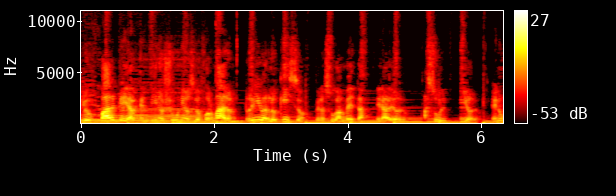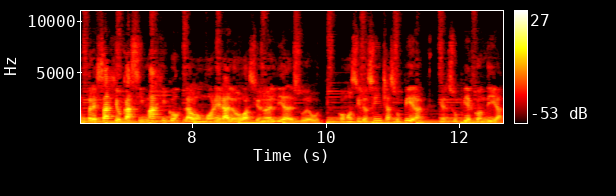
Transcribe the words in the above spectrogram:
Club Parque y Argentinos Juniors lo formaron, River lo quiso, pero su gambeta era de oro azul y oro. En un presagio casi mágico, la bombonera lo ovacionó el día de su debut, como si los hinchas supieran que en su pie escondía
